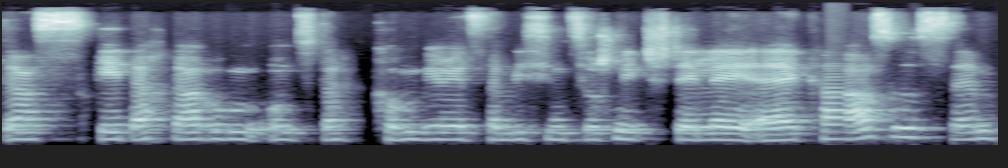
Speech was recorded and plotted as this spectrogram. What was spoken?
Das geht auch darum, und da kommen wir jetzt ein bisschen zur Schnittstelle äh, Kasus. Ähm,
